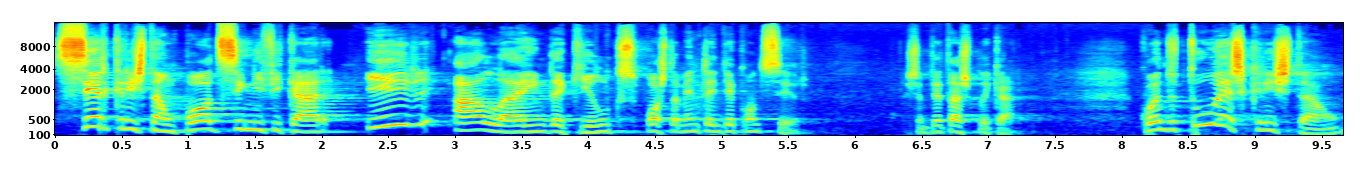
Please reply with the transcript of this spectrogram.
ser cristão pode significar ir além daquilo que supostamente tem de acontecer. Deixa-me tentar explicar. Quando tu és cristão,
